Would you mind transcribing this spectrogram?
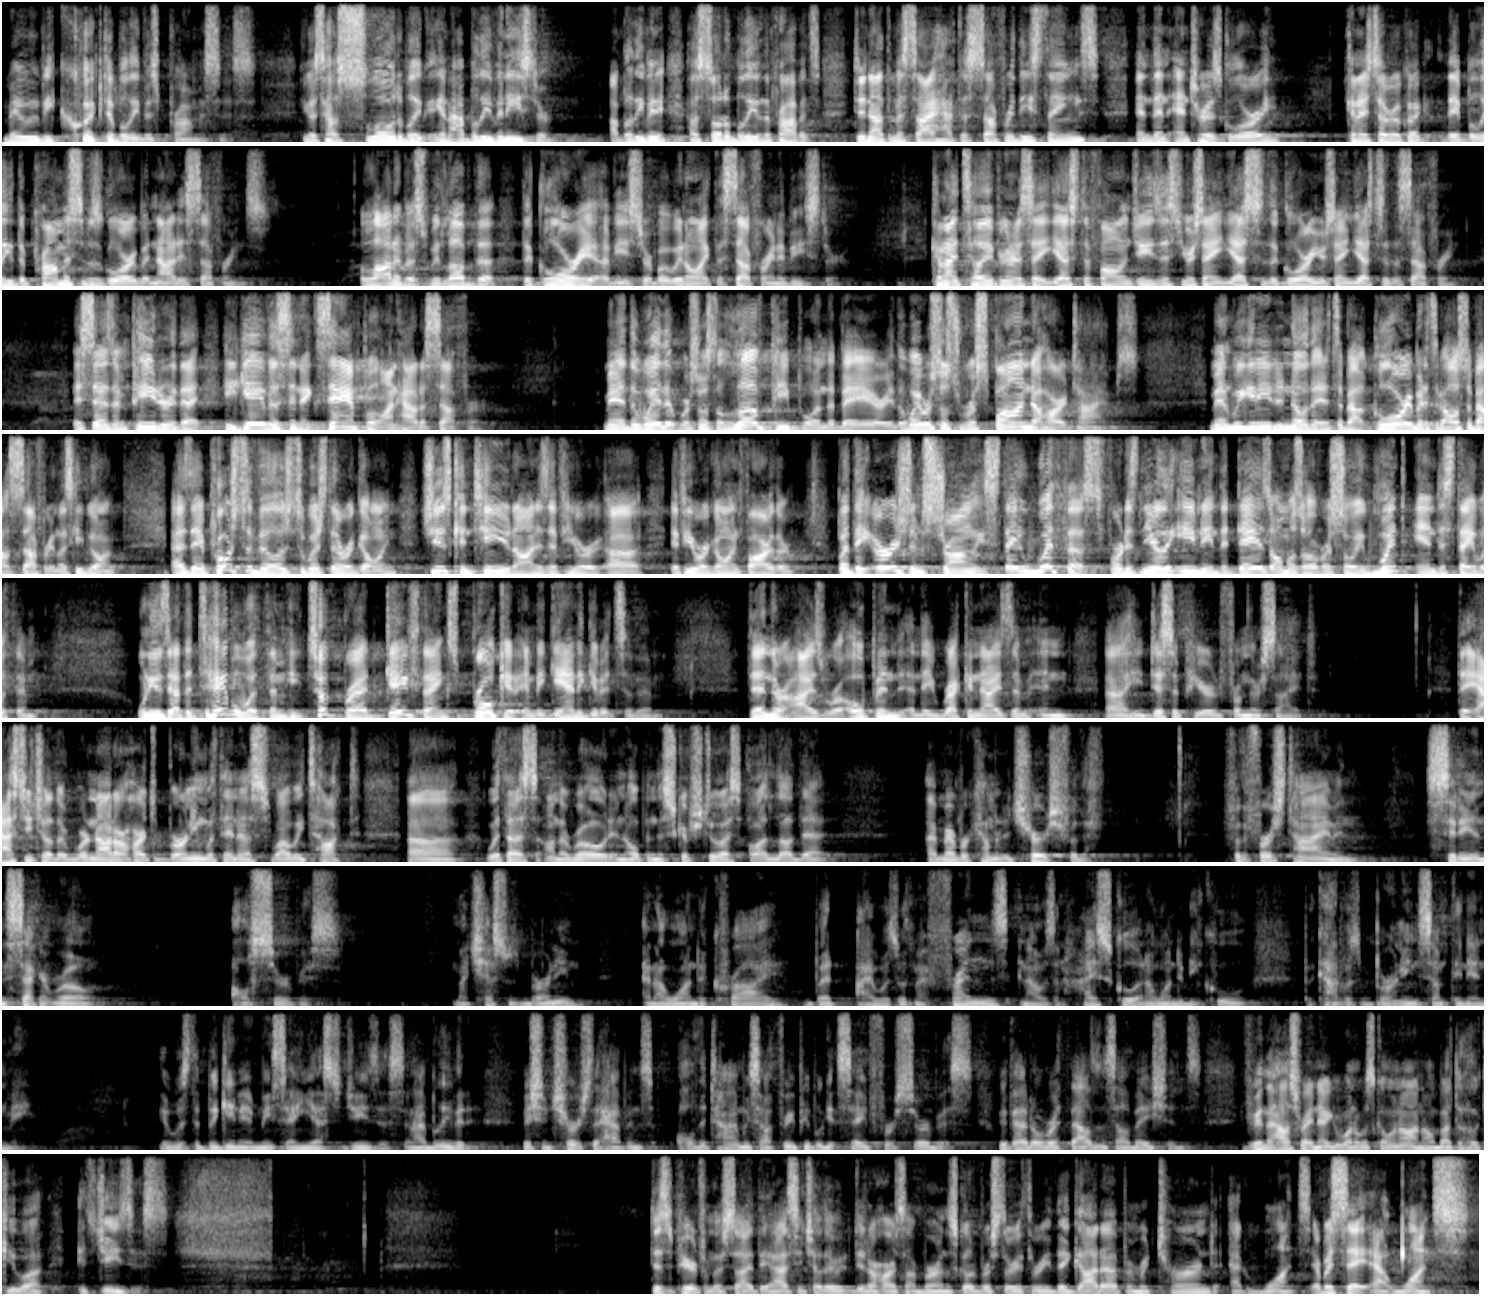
May we be quick to believe his promises. He goes, How slow to believe. Again, I believe in Easter. I believe in how slow to believe in the prophets. Did not the Messiah have to suffer these things and then enter his glory? Can I just tell you real quick? They believe the promise of his glory, but not his sufferings. A lot of us, we love the, the glory of Easter, but we don't like the suffering of Easter. Can I tell you, if you're gonna say yes to following Jesus, you're saying yes to the glory, you're saying yes to the suffering. It says in Peter that he gave us an example on how to suffer. Man, the way that we're supposed to love people in the Bay Area, the way we're supposed to respond to hard times, Man, we need to know that it's about glory, but it's also about suffering. Let's keep going. As they approached the village to which they were going, Jesus continued on as if he were, uh, if he were going farther. But they urged him strongly, Stay with us, for it is nearly evening. The day is almost over. So he went in to stay with them. When he was at the table with them, he took bread, gave thanks, broke it, and began to give it to them. Then their eyes were opened, and they recognized him, and uh, he disappeared from their sight. They asked each other, Were not our hearts burning within us while we talked? uh, with us on the road and opened the scripture to us. Oh, I love that. I remember coming to church for the, for the first time and sitting in the second row, all service. My chest was burning and I wanted to cry, but I was with my friends and I was in high school and I wanted to be cool, but God was burning something in me. It was the beginning of me saying yes to Jesus. And I believe at Mission Church that happens all the time. We saw three people get saved first service. We've had over a thousand salvations. If you're in the house right now, you're wondering what's going on. I'm about to hook you up. It's Jesus. Disappeared from their sight. They asked each other, Did our hearts not burn? Let's go to verse 33. They got up and returned at once. Everybody say, At once.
